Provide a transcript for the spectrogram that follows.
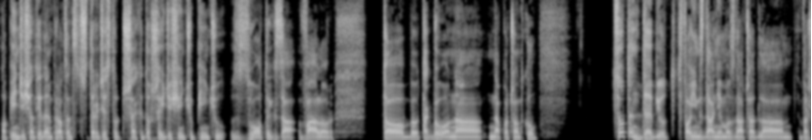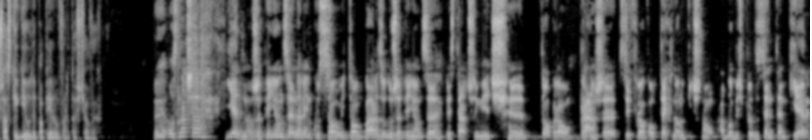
o 51% z 43 do 65 zł za walor. To tak było na, na początku. Co ten debiut Twoim zdaniem oznacza dla warszawskiej giełdy papierów wartościowych? E, oznacza jedno, że pieniądze na rynku są i to bardzo duże pieniądze. Wystarczy mieć e, dobrą branżę cyfrową, technologiczną albo być producentem gier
